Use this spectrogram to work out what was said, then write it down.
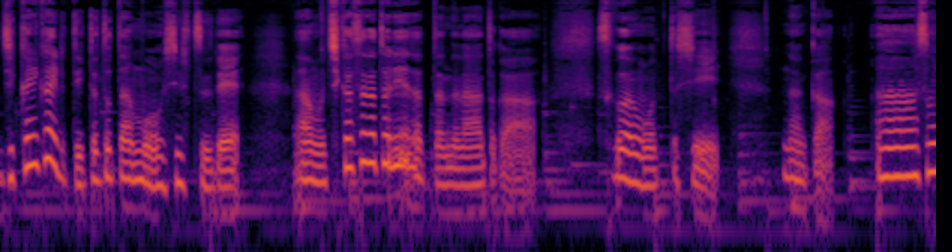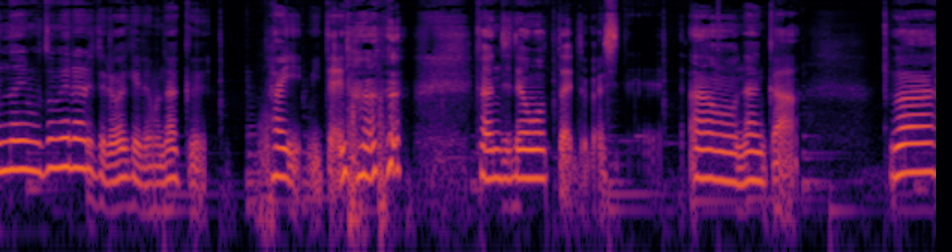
実家に帰るって言った途端もう音信不通でああもう近さが取り柄だったんだなとかすごい思ったしなんかああそんなに求められてるわけでもなくはいみたいな 感じで思ったりとかして。ああもうなんかうわ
